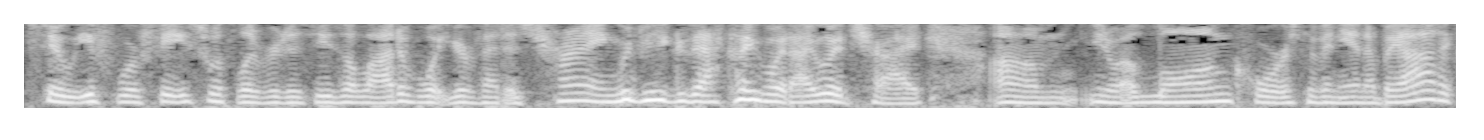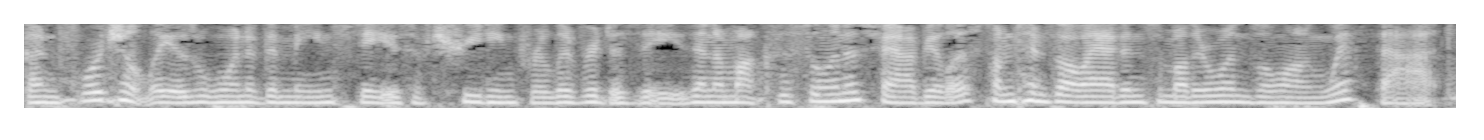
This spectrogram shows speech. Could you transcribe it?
So, if we're faced with liver disease, a lot of what your vet is trying would be exactly what I would try. Um, you know, a long course of an antibiotic, unfortunately, is one of the mainstays of treating for liver disease. And amoxicillin is fabulous. Sometimes I'll add in some other ones along with that.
